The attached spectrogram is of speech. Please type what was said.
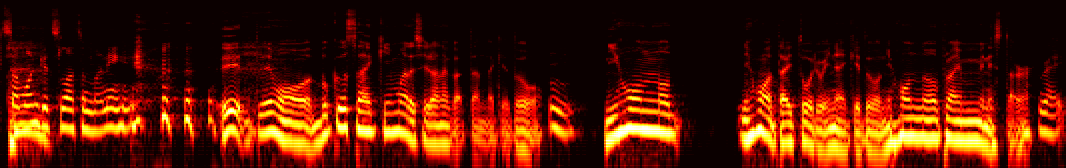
someone gets lots of money. えでも僕最近まで知らなかったんだけど、日本の日本は大統領いないけど日本のプライムミニスター right.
